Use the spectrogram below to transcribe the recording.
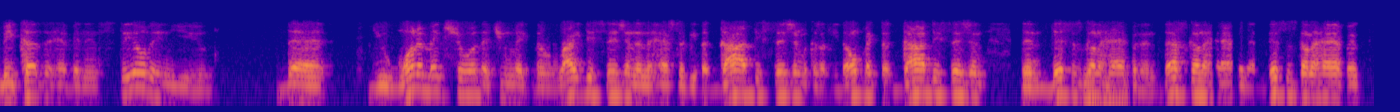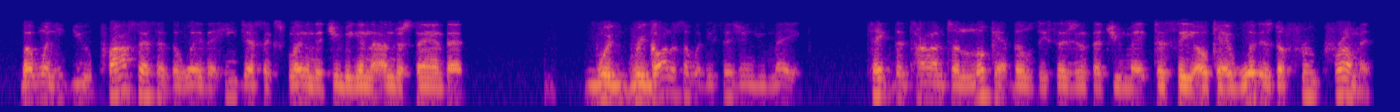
because it had been instilled in you that you want to make sure that you make the right decision and it has to be the God decision because if you don't make the God decision, then this is going to Mhm. happen and that's going to happen and this is going to happen. But when you process it the way that he just explained, that you begin to understand that regardless of what decision you make, take the time to look at those decisions that you make to see, okay, what is the fruit from it?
